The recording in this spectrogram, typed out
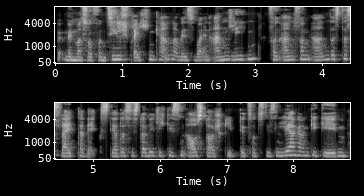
wenn man so von Ziel sprechen kann, aber es war ein Anliegen von Anfang an, dass das weiter wächst, ja, dass es da wirklich diesen Austausch gibt. Jetzt hat es diesen Lehrgang gegeben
